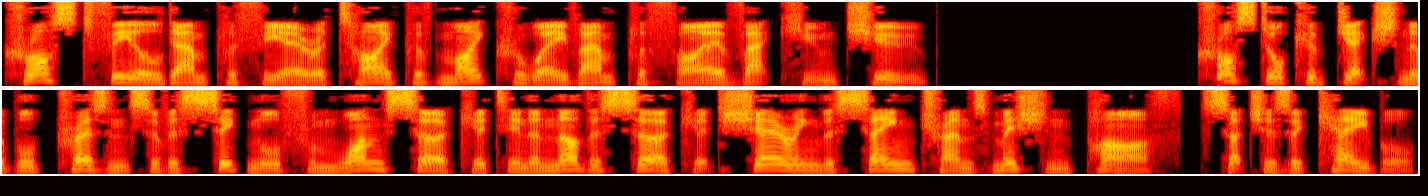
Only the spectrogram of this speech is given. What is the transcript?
Crossed field amplifier a type of microwave amplifier vacuum tube. Crosstalk objectionable presence of a signal from one circuit in another circuit sharing the same transmission path, such as a cable.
